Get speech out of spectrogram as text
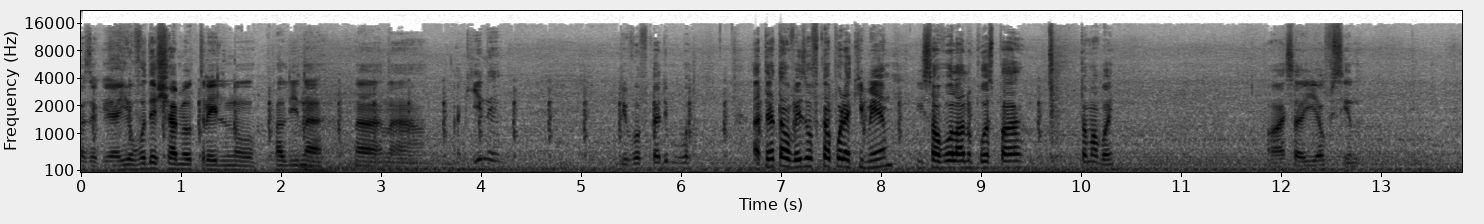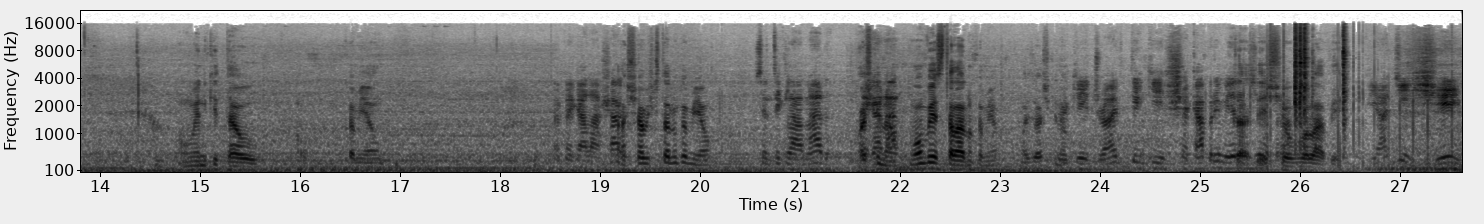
Fazer o quê? Aí eu vou deixar meu trailer no, ali na, na, na, aqui, né? E vou ficar de boa. Até talvez eu ficar por aqui mesmo e só vou lá no posto pra tomar banho. Ó, essa aí é a oficina. Vamos ver que tá o, o caminhão. Vai pegar lá a chave? A chave que tá no caminhão. Você não tem que lá nada? Acho que não. Nada. Vamos ver se tá lá no caminhão, mas eu acho que não. Porque drive tem que checar primeiro. Tá, deixa eu vou lá ver. Viagem cheia,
